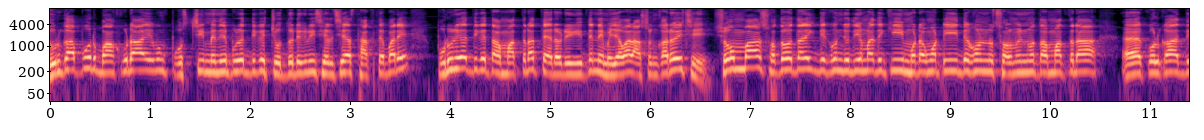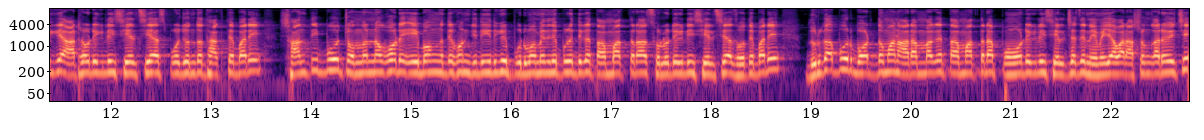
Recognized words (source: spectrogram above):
দুর্গাপুর, বাঁকুড়া এবং পশ্চিম মেদিনীপুরের দিকে চোদ্দ ডিগ্রি সেলসিয়াস থাকতে পারে। পুরুলিয়ার দিকে তাপমাত্রা তেরো ডিগ্রিতে নেমে যাওয়ার আশঙ্কা রয়েছে। সোমবার সতেরো তারিখ যদি আমরা দেখি, মোটামুটি দেখুন সর্বনিম্ন তাপমাত্রা কলকাতার দিকে আঠারো ডিগ্রি সেলসিয়াস পর্যন্ত থাকতে পারে। শান্তিপুর, চন্দননগর এবং দেখুন, যদি এদিকে পূর্ব মেদিনীপুরের দিকে তাপমাত্রা ষোলো ডিগ্রি সেলসিয়াস হতে পারে। দুর্গাপুর, বর্ধমান, আরামবাগের তাপমাত্রা পনেরো ডিগ্রি সেলসিয়াসে নেমে যাওয়ার আশঙ্কা রয়েছে।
